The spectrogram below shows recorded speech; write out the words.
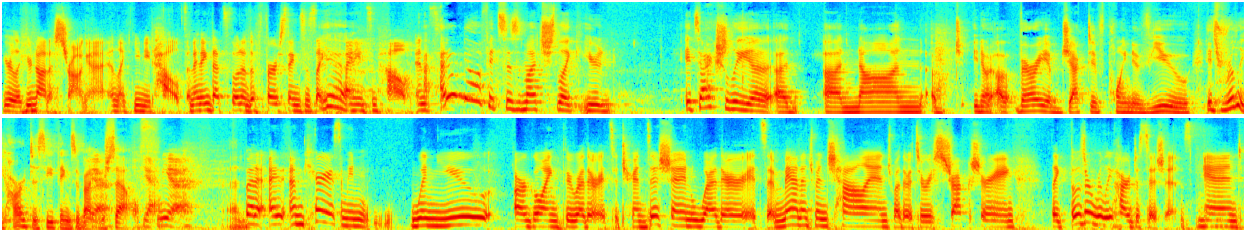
you're like you're not as strong at, and like you need help. And I think that's one of the first things is like. I need some help. And I don't know if it's as much like you're. It's actually a, a, a non, you know, a very objective point of view. It's really hard to see things about Yeah. yourself. Yeah. yeah. And- but I, I'm curious. I mean, when you are going through whether it's a transition, whether it's a management challenge, whether it's a restructuring, like those are really hard decisions. Mm-hmm. And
